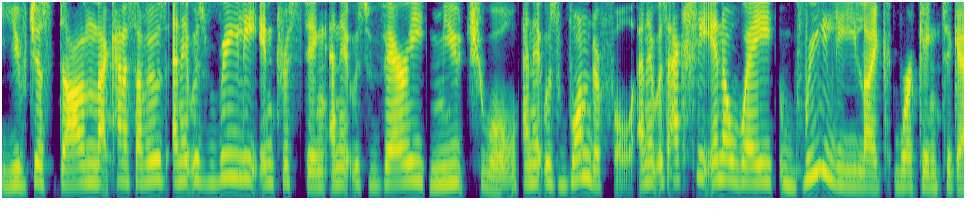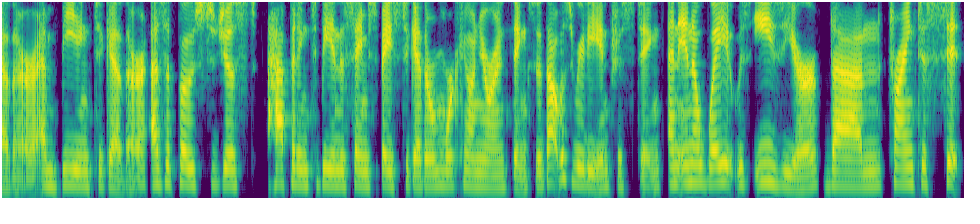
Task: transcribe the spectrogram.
you've just done that kind of stuff. It was and it was really interesting and it was very mutual and it was wonderful. And it was actually in a way really like working together and being together as opposed to just happening to be in the same space together and working on your own thing. So that was really interesting. And in a way it was easier than trying to sit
